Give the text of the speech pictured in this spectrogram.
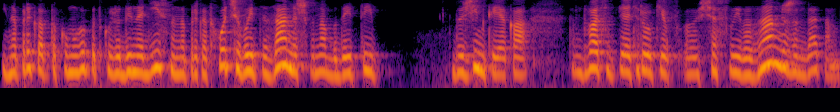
І, наприклад, в такому випадку людина дійсно, наприклад, хоче вийти заміж, вона буде йти до жінки, яка там 25 років е, щаслива заміжем, да, там,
